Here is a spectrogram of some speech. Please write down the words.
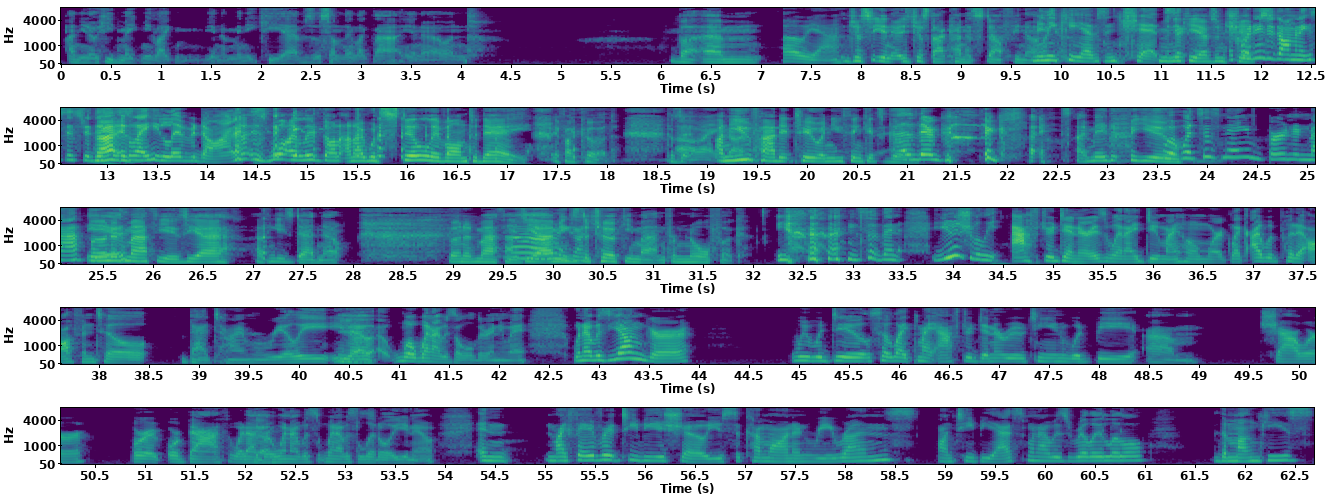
and you know he'd make me like you know mini Kievs or something like that, you know, and but um Oh yeah. just you know it's just that kind of stuff, you know, Mini like Kievs and chips. mini Kievs and According chips. According to Dominic's sister, this That is, is- way he lived on. that is what I lived on, and I would still live on today if I could. Cause Oh and God. you've had it too, and you think it's Uh, good. they're good. They're good. I made it for you, What, what's his name? Bernard Matthews. Bernard Matthews. Yeah, I think he's dead now. Bernard Matthews. Oh yeah, I mean he's the turkey man from Norfolk. Yeah. and so then, usually after dinner is when I do my homework. Like I would put it off until bedtime. Really, you Yeah. know. Well, when I was older, anyway. When I was younger, we would do so. Like my after dinner routine would be um shower or or bath, whatever. Yeah. When I was when I was little, you know, and my favorite TV show used to come on in reruns on TBS when I was really little. The Monkees.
